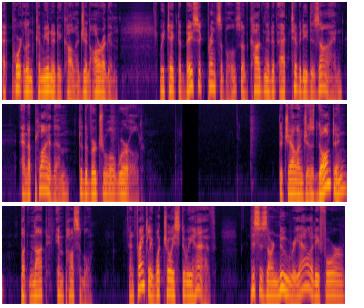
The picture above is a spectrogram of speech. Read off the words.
at Portland Community College in Oregon we take the basic principles of cognitive activity design and apply them to the virtual world. The challenge is daunting, but not impossible. And frankly, what choice do we have? This is our new reality for,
